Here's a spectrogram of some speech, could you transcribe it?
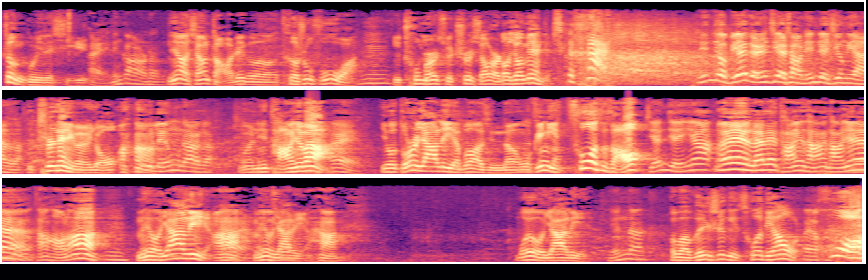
正规的洗浴。哎，您告诉他吧。您要想找这个特殊服务啊，嗯。你出门去吃小碗刀削面去，嗨，您就别给人介绍您这经验了，你吃那个有啊。不灵那个，我说你躺下吧，哎，有多少压力也不要紧的，我给你搓搓澡。减减压，哎，来来，躺下，躺下，躺下，躺好了啊，嗯。没有压力啊哎，没有压力哈。我有压力，您呢？我把纹身给搓掉了，哎，嚯，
